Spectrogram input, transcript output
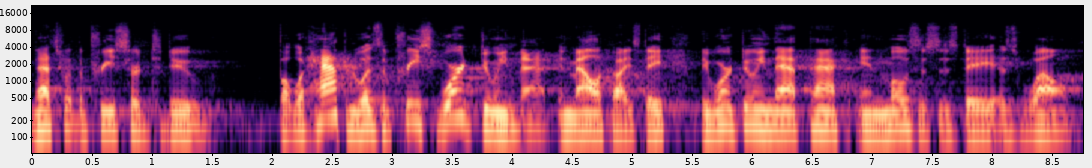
That's what the priests are to do. But what happened was the priests weren't doing that in Malachi's day. They weren't doing that back in Moses' day as well.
